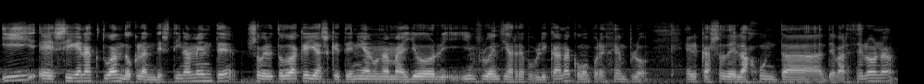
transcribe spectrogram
y eh, siguen actuando clandestinamente, sobre todo aquellas que tenían una mayor influencia republicana, como por ejemplo el caso de la Junta de Barcelona.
